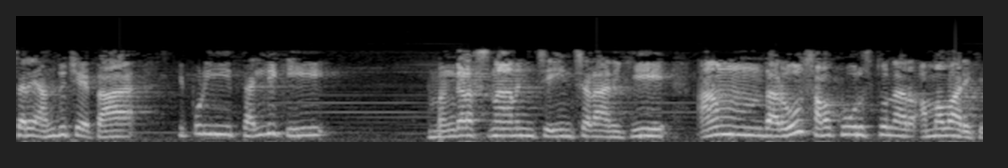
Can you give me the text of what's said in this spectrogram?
సరే అందుచేత ఇప్పుడు ఈ తల్లికి మంగళ స్నానం చేయించడానికి అందరూ సమకూరుస్తున్నారు అమ్మవారికి.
